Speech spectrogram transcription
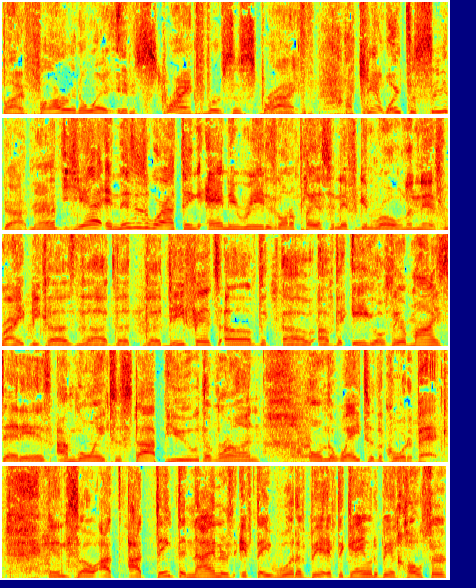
by far and away, it is strength versus strength. I can't wait to see that, man. Yeah, and this is where I think Andy Reid is going to play a significant role in this, right? Because the the, the defense of the uh, of the Eagles, their mindset is I'm going to stop you the run on the way to the quarterback. And so I I think the Niners, if they would have been, if the game would have been closer,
